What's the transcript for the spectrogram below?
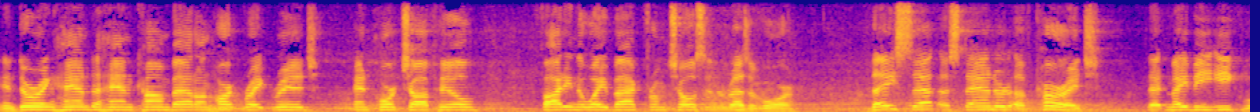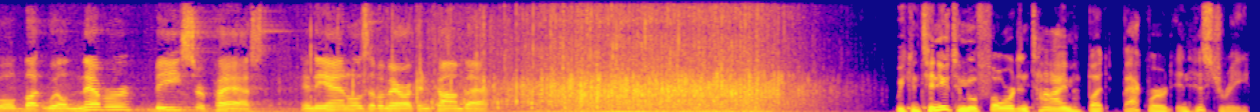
enduring hand to hand combat on Heartbreak Ridge and Pork Chop Hill, fighting the way back from Chosin Reservoir. They set a standard of courage that may be equal but will never be surpassed in the annals of American combat. We continue to move forward in time, but backward in history.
